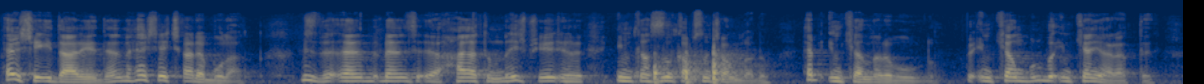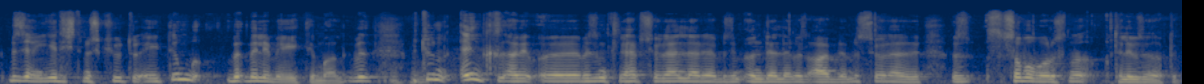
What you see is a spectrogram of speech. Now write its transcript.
Her şeyi idare eden ve her şeye çare bulan. Biz de yani ben e, hayatımda hiçbir şey imkansızın kapısını çalmadım. Hep imkanları buldum. Ve imkan bulup imkan yarattık. Biz yani yetiştiğimiz kültür eğitim böyle bir eğitim aldık. Biz bütün en kısa- hani e, bizimkiler hep söylerler ya bizim önderlerimiz, abilerimiz söylerler. Biz soba borusuna televizyon yaptık.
